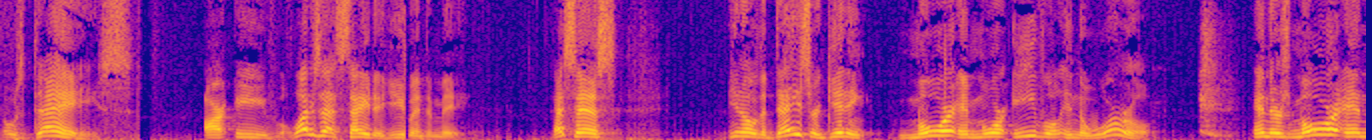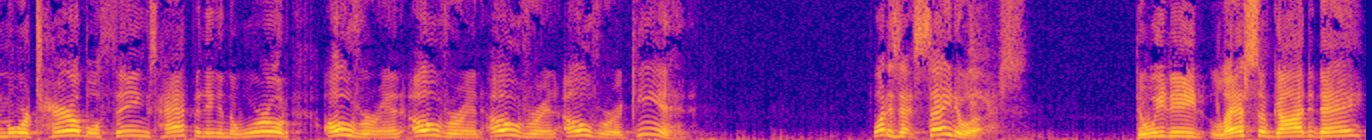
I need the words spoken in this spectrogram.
Those days are evil. What does that say to you and to me? That says, you know, the days are getting more and more evil in the world. And there's more and more terrible things happening in the world over and over and over and over again. What does that say to us? Do we need less of God today?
